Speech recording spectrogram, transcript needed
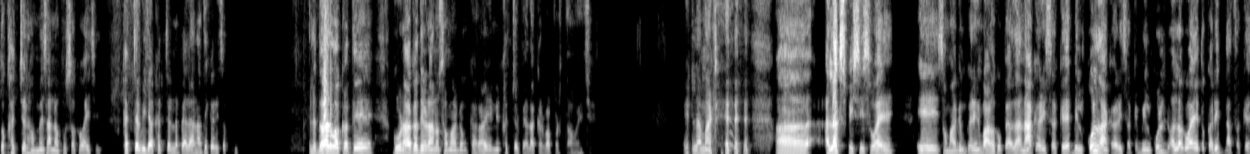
તો ખચ્ચર હંમેશા નપુસક હોય છે. ખચ્ચર બીજા ખચ્ચરને પેદા નથી કરી શકતું. એટલે દર વખતે ઘોડા ગધેડાનો સમાગમ કરાવીને ખચ્ચર પેદા કરવા પડતા હોય છે. એટલા માટે અલગ સ્પીસીસ હોય એ સમાગમ કરીને બાળકો પેદા ના કરી શકે, બિલકુલ ના કરી શકે, બિલકુલ અલગ હોય એ તો કરી જ ના શકે.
